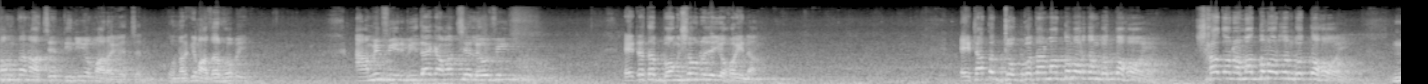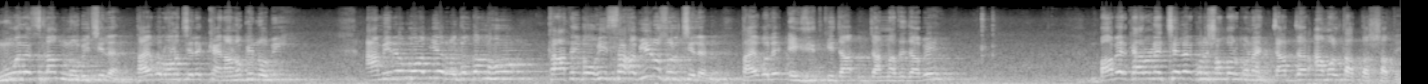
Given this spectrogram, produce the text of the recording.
সন্তান আছে, তিনিও মারা গেছেন, ওনার কি মাজার হবে? আমি ফির, বিদায় আমার ছেলেও ফির? এটা তো বংশ অনুযায়ী হয় না। এটা তো যোগ্যতার মাধ্যমে অর্জন করতে হয়, সাধনার মাধ্যমে অর্জন করতে হয়। নুয়াল ইসলাম নবী ছিলেন, তাই বলে ওনার ছেলে কেনানো কি নবী? আমির রজুল্লাহ কাতে বহি সাহাবি রসুল ছিলেন। তাই বলে এই কি জান্নাতে যাবে? বাবের কারণে ছেলের কোনো সম্পর্ক নাই, যার যার আমল তার তার সাথে।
